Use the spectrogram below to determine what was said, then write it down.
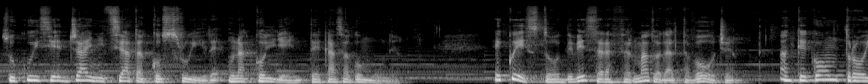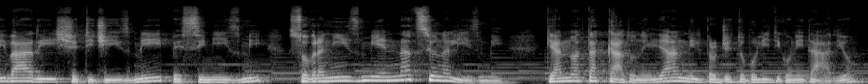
su cui si è già iniziato a costruire un'accogliente casa comune. E questo deve essere affermato ad alta voce, anche contro i vari scetticismi, pessimismi, sovranismi e nazionalismi che hanno attaccato negli anni il progetto politico unitario,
